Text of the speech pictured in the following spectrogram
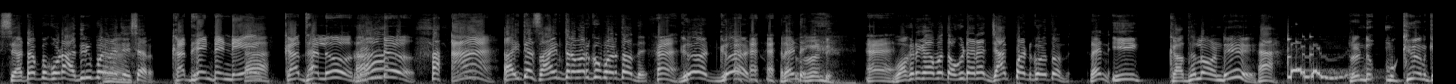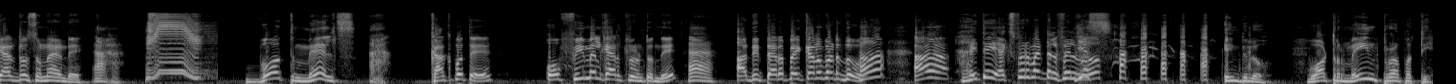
సెటప్ కూడా అదిరిపోయేలా చేశారు. కథ ఏంటండి. కథలు రెండు. ఆ, అయితే సాయంత్రం వరకు పడుతుంది. Good good. రండి. రండి. ఒకటి కాకపోతే ఒకటైనా జాక్ పాట్ కొడుతుంది. రండి. ఈ కథలో అండి రెండు ముఖ్యమైన క్యారెక్టర్స్ ఉన్నాయండి. ఆహా. బోత్ మేల్స్ కాకపోతే ఓ ఫీమేల్ క్యారెక్టర్ ఉంటుంది. ఆ. అది తెరపై కనబడదు. అయితే ఎక్స్పెరిమెంటల్ ఫిల్మ్. ఇందులో వాటర్ మెయిన్ ప్రాపర్టీ.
